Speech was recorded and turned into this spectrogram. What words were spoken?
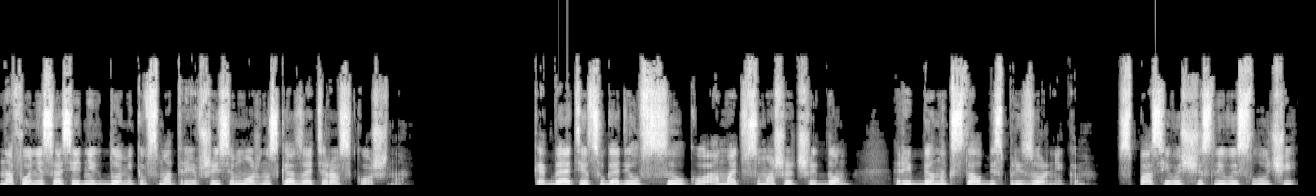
на фоне соседних домиков смотревшееся, можно сказать, роскошно. Когда отец угодил в ссылку, а мать в сумасшедший дом, ребенок стал беспризорником. Спас его счастливый случай.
